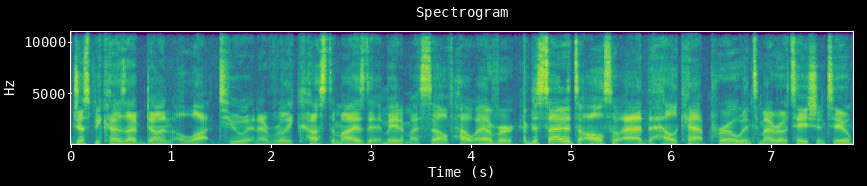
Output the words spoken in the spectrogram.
just because I've done a lot to it and I've really customized it and made it myself. However, I've decided to also add the Hellcat Pro into my rotation too.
